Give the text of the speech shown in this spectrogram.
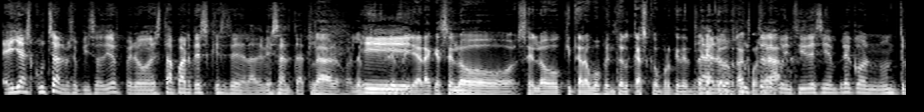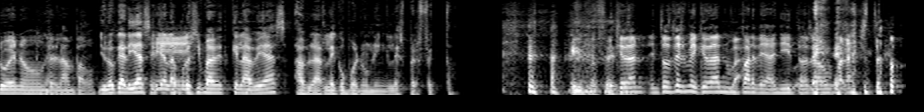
ella escucha los episodios, pero esta parte es que se la debe saltar. Claro, le, Y- le pillará que se lo, se lo quitará un momento el casco porque tendrá que Claro, hacer otra justo cosa. le coincide siempre con un trueno o un relámpago. Yo lo que haría sería la Eh, próxima vez que la veas hablarle como en un inglés perfecto. Entonces Me quedan, entonces me quedan un par de añitos vale. aún para esto.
